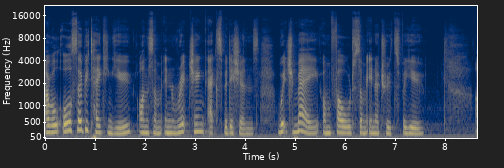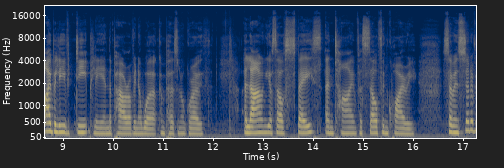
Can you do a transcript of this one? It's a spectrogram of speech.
I will also be taking you on some enriching expeditions which may unfold some inner truths for you. I believe deeply in the power of inner work and personal growth, allowing yourself space and time for self inquiry. So instead of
